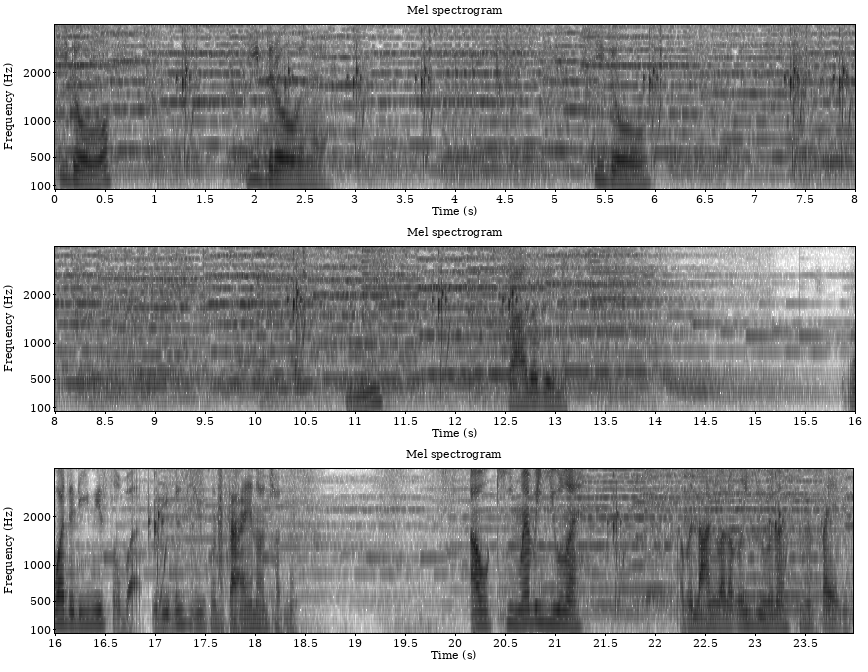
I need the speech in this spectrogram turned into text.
พี่โด พี่โดยังไงล่ะ พี่โด สีฟ้าแล้วเวนอะว่าเดี๋ยวนี้มีศพอะเดี๋ยวนี้เป็นมีคนตายแน่นอนช็อตเนี่ยเอาคิงแม่ไปฮิวหน่อย เอาไปล้างก่อนแล้วก็ฮิวไว้หน่อยมันแตกอีก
